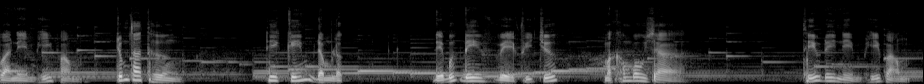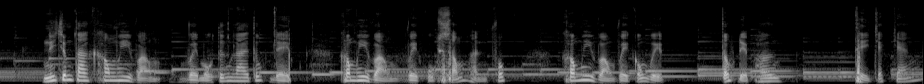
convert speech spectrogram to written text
và niềm hy vọng. Chúng ta thường đi kiếm động lực để bước đi về phía trước mà không bao giờ thiếu đi niềm hy vọng. Nếu chúng ta không hy vọng về một tương lai tốt đẹp, không hy vọng về cuộc sống hạnh phúc, không hy vọng về công việc tốt đẹp hơn, thì chắc chắn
